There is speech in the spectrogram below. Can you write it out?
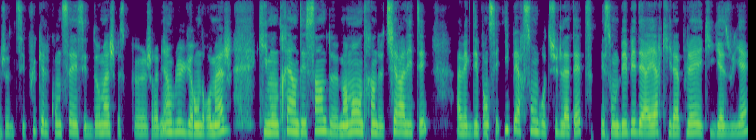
je ne sais plus quel compte c'est, et c'est dommage parce que j'aurais bien voulu lui rendre hommage, qui montrait un dessin de maman en train de tirer à l'été, avec des pensées hyper sombres au-dessus de la tête, et son bébé derrière qui l'appelait et qui gazouillait.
